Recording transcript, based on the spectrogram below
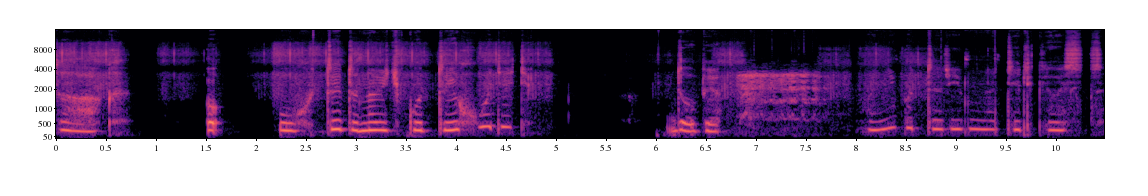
Так. О, ух ти, тут навіть коти ходять. Добре. Мені потрібно тільки ось це.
